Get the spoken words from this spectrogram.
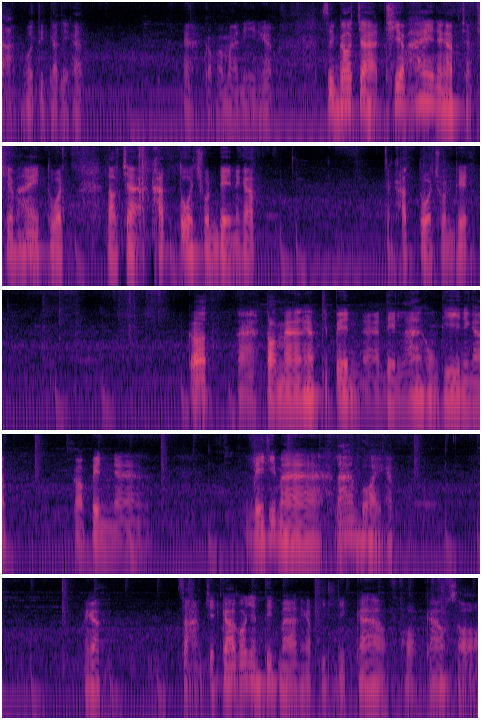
3งวดติดกันเลยครับนะก็ประมาณนี้นะครับ ซึ่งก็จะเทียบให้นะครับจะเทียบให้ตัวเราจะคัดตัวชนเด่นนะครับ จะคัดตัวชนเด่น ก็ต่อมานะครับที่เป็นเด่นล่างของพี่นะครับ ก็เป็นเลขที่มาล่างบ่อยครับนะครับสามเจ็ดเก้าก็ยังติดมานะครับที่เลขเก้าออกเก้าสอง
